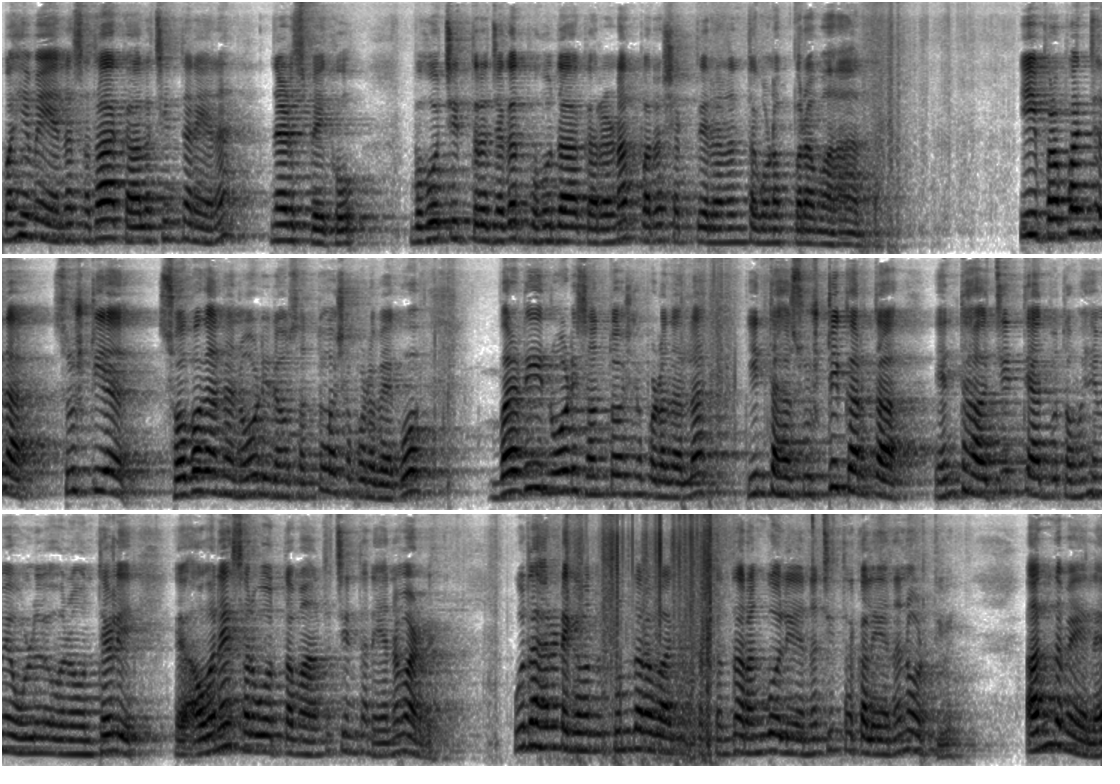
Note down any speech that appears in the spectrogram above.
ಮಹಿಮೆಯನ್ನು ಸದಾಕಾಲ ಚಿಂತನೆಯನ್ನು ನಡೆಸಬೇಕು. ಬಹುಚಿತ್ರ ಜಗದ್ಬಹುದಾಕರಣ ಪರಶಕ್ತಿರನಂತ ಗುಣಪರಮಃ ಅಂತ. ಈ ಪ್ರಪಂಚದ ಸೃಷ್ಟಿಯ ಸೊಬಗನ್ನು ನೋಡಿ ನಾವು ಸಂತೋಷ ಪಡಬೇಕು. ಬರೀ ನೋಡಿ ಸಂತೋಷ ಪಡೋದಲ್ಲ, ಇಂತಹ ಸೃಷ್ಟಿಕರ್ತ, ಎಂತಹ ಅಚಿಂತ್ಯ, ಅದ್ಭುತ, ಮಹಿಮೆ ಉಳ್ಳವನು ಅಂಥೇಳಿ ಅವನೇ ಸರ್ವೋತ್ತಮ ಅಂತ ಚಿಂತನೆಯನ್ನು ಮಾಡಬೇಕು. ಉದಾಹರಣೆಗೆ ಒಂದು ಸುಂದರವಾಗಿರ್ತಕ್ಕಂಥ ರಂಗೋಲಿಯನ್ನು, ಚಿತ್ರಕಲೆಯನ್ನು ನೋಡ್ತೀವಿ. ಅಂದಮೇಲೆ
